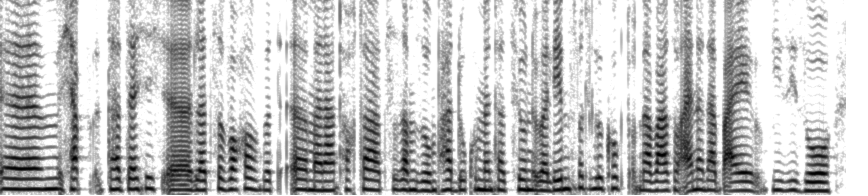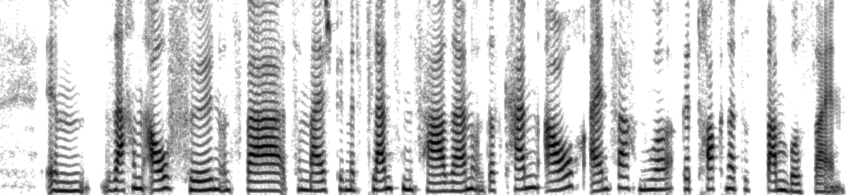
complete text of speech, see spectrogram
Ähm, ich habe tatsächlich äh, letzte Woche mit äh, meiner Tochter zusammen so ein paar Dokumentationen über Lebensmittel geguckt und da war so eine dabei, wie sie so ähm, Sachen auffüllen und zwar zum Beispiel mit Pflanzenfasern und das kann auch einfach nur getrocknetes Bambus sein.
